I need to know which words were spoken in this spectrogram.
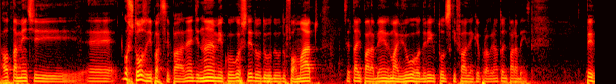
altamente é, gostoso de participar, né? dinâmico, gostei do, do, do, do formato. Você está de parabéns, Maju, Rodrigo, todos que fazem aqui o programa, estão de parabéns. Per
